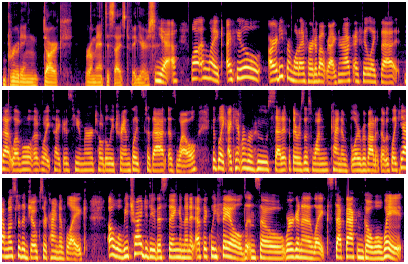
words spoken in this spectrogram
brooding, dark, romanticized figures. Yeah. Well, and like I feel already from what I've heard about Ragnarok, I feel like that that level of like Taika's humor totally translates to that as well. Because like I can't remember who said it, but there was this one kind of blurb about it that was like, yeah, most of the jokes are kind of like, oh well, we tried to do this thing and then it epically failed, and so we're gonna like step back and go, well, wait,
